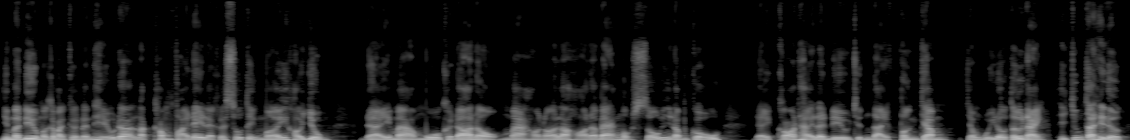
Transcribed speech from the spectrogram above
Nhưng mà điều mà các bạn cần nên hiểu đó là không phải đây là cái số tiền mới họ dùng để mà mua Cardano mà họ nói là họ đã bán một số những đồng cũ để có thể là điều chỉnh lại phần trăm trong quỹ đầu tư này. Thì chúng ta thấy được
